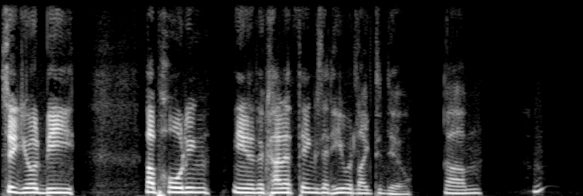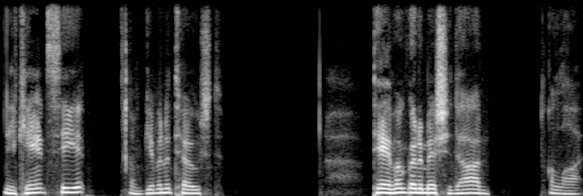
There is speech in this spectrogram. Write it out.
so you would be upholding, you know, the kind of things that he would like to do. Um, you can't see it. I'm giving a toast. Damn, I'm going to miss you, Don, a lot.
